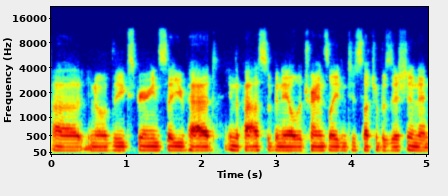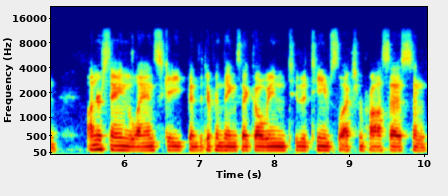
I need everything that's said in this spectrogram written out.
uh, you know, the experience that you've had in the past have been able to translate into such a position and understanding the landscape and the different things that go into the team selection process and,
